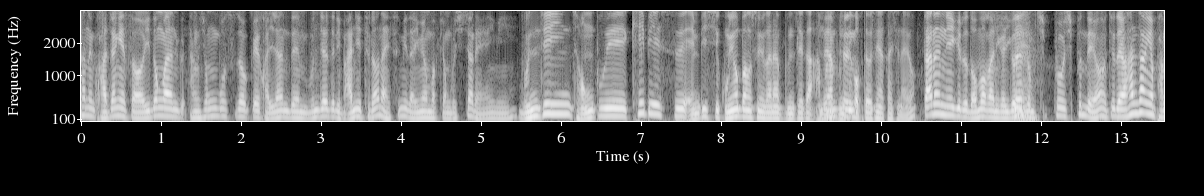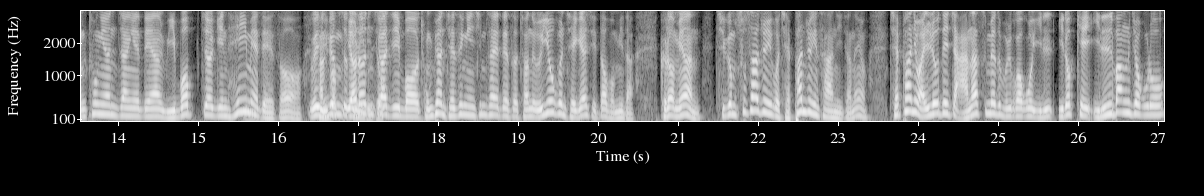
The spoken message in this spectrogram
하는 과정에서 이동환 당시 홍보수석에 관련된 문제들이 많이 드러나 있습니다. 이명박 정부 시절에 이미 문재인 정부의 KBS, MBC 공영방송에 관한 문제가 아무런 네, 문제가 없다고 생각하시나요? 다른 얘기로 넘어가니까 이거는 네. 좀 짚고 싶은데요. 내가 한상현 방통위원장에 대한 위법적인 해임에 음. 대해서 방금 여러? 가지 뭐 종편 재승인 심사에 대해서 저는 의혹은 제기할 수 있다고 봅니다. 그러면 지금 수사 중이고 재판 중인 사안이잖아요. 재판이 완료되지 않았음에도 불구하고 일, 이렇게 일방적으로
